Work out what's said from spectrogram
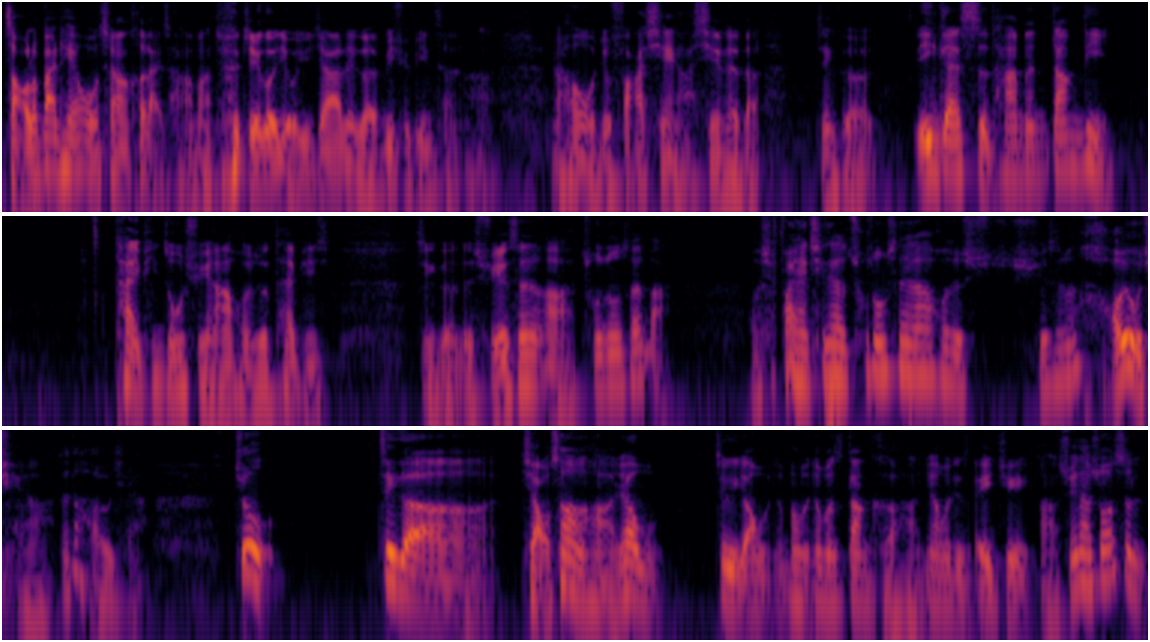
找了半天，我想喝奶茶嘛，就结果有一家那个蜜雪冰城哈。然后我就发现啊，现在的这个应该是他们当地太平中学啊，或者说太平这个的学生啊，初中生吧。我就发现现在的初中生啊，或者学生们好有钱啊，真的好有钱啊，就。这个脚上哈，要不这个要要么要么是 Dunk 哈，要么就是 AJ 啊。虽然说是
